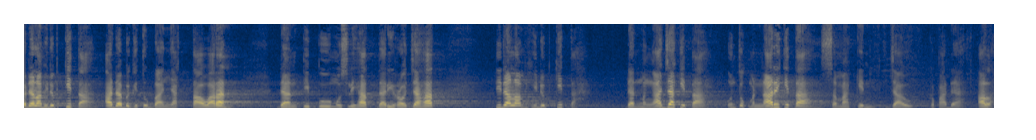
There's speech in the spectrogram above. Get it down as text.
dalam hidup kita ada begitu banyak tawaran dan tipu muslihat dari roh jahat di dalam hidup kita dan mengajak kita untuk menarik kita semakin jauh kepada Allah.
